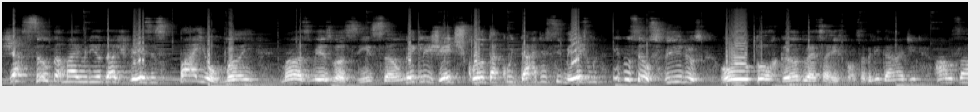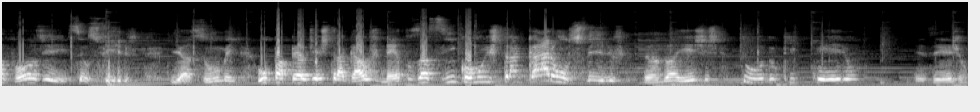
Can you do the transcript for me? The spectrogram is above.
já são da maioria das vezes pai ou mãe, mas mesmo assim são negligentes quanto a cuidar de si mesmo e dos seus filhos, outorgando essa responsabilidade aos avós de seus filhos, que assumem o papel de estragar os netos assim como estragaram os filhos, dando a estes tudo o que queiram e desejam,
